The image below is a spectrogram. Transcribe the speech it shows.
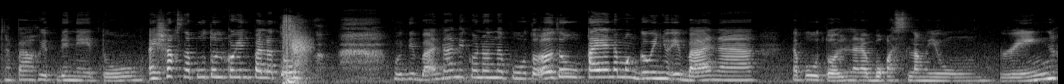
Napaka-cute din ito. Ay, shucks, naputol ko rin pala to. o, diba? Ang dami ko nang naputol. Although, kaya namang gawin yung iba na naputol, na nabukas lang yung ring.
